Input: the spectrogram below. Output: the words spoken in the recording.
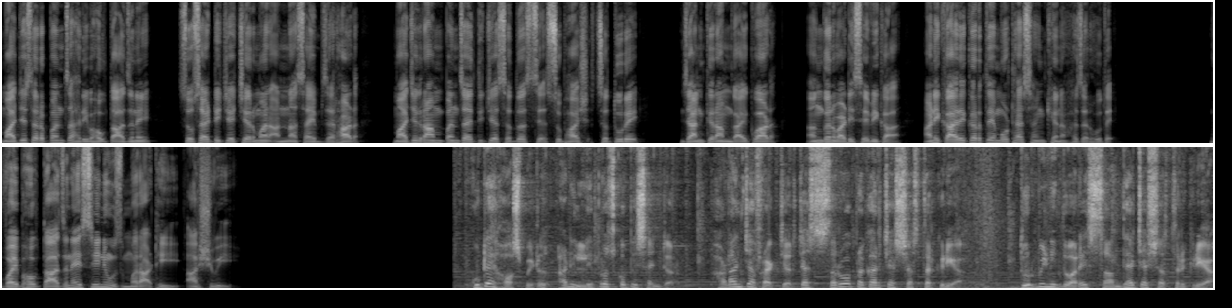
माजी सरपंच हरिभाऊ ताजने सोसायटीचे चेअरमन अण्णासाहेब जरहाड माजी ग्रामपंचायतीचे सदस्य सुभाष चतुरे जानकीराम गायकवाड अंगणवाडी सेविका आणि कार्यकर्ते मोठ्या संख्येनं हजर होते. Vaibhav Tajne C news Marathi Ashvi. Kute hospital आणि लेप्रोस्कोपी सेंटर? हाडांच्या फ्रॅक्चरच्या सर्व प्रकारच्या शस्त्रक्रिया. दुर्बिणीद्वारे सांध्याच्या शस्त्रक्रिया.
